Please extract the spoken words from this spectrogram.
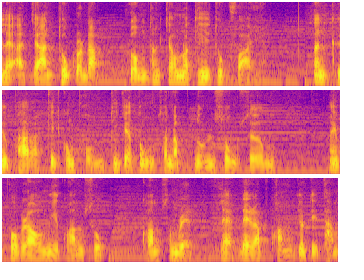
และอาจารย์ทุกระดับรวมทั้งเจ้าหน้าที่ทุกฝ่าย นั่นคือภารกิจของผมที่จะต้องสนับสนุนส่งเสริม ให้พวกเรามีความสุขความสำเร็จและได้รับความยุติธรรม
